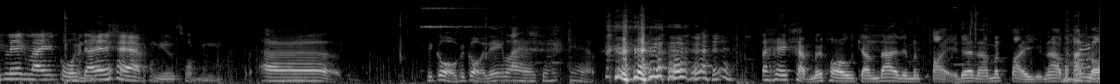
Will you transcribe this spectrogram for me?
กเลขอะไรโกรธจะให้แคบพวกนี้ศพมันเอ่อ พี่โกพี่โกเรียกอะไรอะจะให้แคบถ้าให้แคบไม่พอกูจำได้เลยมันต่อยด้วยนะ มันต่อยอยู่หน้าบ้านล้อ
